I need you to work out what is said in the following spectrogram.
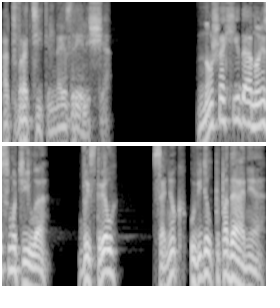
Отвратительное зрелище. Но Шахида оно не смутило. Выстрел. Санек увидел попадание.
